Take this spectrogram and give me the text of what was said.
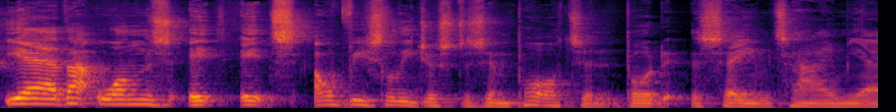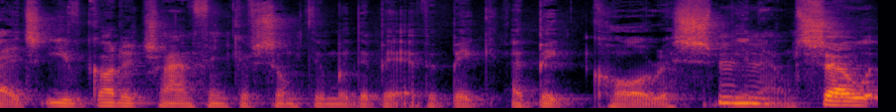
yeah, that one's it, it's obviously just as important, but at the same time, yeah, it's you've got to try and think of something with a bit of a big a big chorus, you know. So um,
